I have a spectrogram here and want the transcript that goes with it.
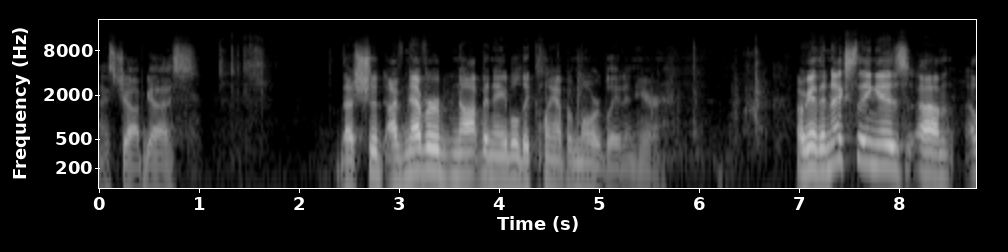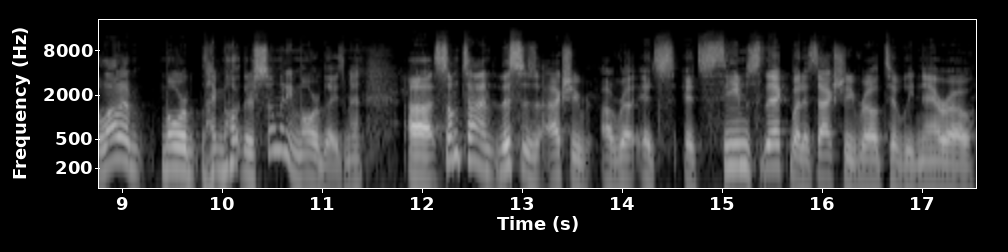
Nice job, guys. That should, I've never not been able to clamp a mower blade in here. Okay, the next thing is um, a lot of mower, like there's so many mower blades, man. Uh, sometimes this is actually, it's, it seems thick, but it's actually relatively narrow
